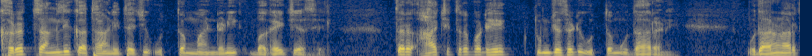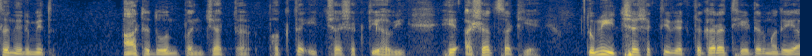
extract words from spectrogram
खरंच चांगली कथा आणि त्याची उत्तम मांडणी बघायची असेल तर हा चित्रपट हे तुमच्यासाठी उत्तम उदाहरण आहे. उदाहरणार्थ निर्मित आठ दोन पंच्याहत्तर फक्त इच्छाशक्ती हवी हे अशाचसाठी आहे. तुम्ही इच्छाशक्ती व्यक्त करा थिएटरमध्ये या.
